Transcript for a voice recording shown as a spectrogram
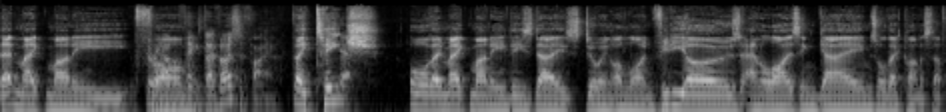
that make money from other things, diversifying. they teach or they make money these days doing online videos, analyzing games, all that kind of stuff.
